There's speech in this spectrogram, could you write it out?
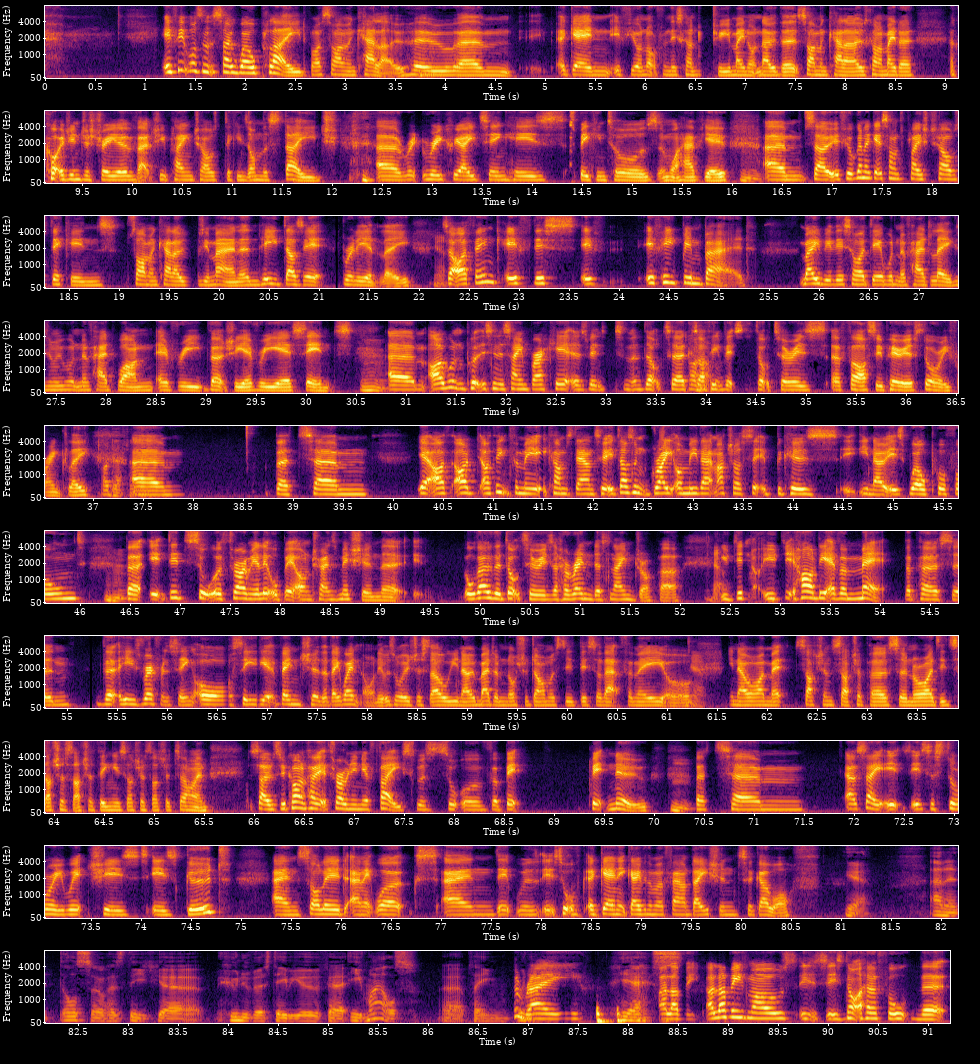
if it wasn't so well played by Simon Callow, who, um, again, if you're not from this country, you may not know that Simon Callow has kind of made a, a cottage industry of actually playing Charles Dickens on the stage, uh, re- recreating his speaking tours and what have you. Um, so if you're going to get someone to play Charles Dickens, Simon Callow's your man, and he does it brilliantly. Yeah. So I think if this, if if he'd been bad, maybe this idea wouldn't have had legs and we wouldn't have had one every virtually every year since. Um, I wouldn't put this in the same bracket as Vincent the Doctor because Oh, I think Vincent the Doctor is a far superior story, frankly. Oh, definitely. Um, but um, yeah, I, I, I think for me it comes down to it doesn't grate on me that much. I sit because you know it's well performed, Mm-hmm. but it did sort of throw me a little bit on transmission that. It, Although the Doctor is a horrendous name dropper, Yeah. you didn't you did hardly ever met the person that he's referencing or see the adventure that they went on. It was always just, oh, you know, Madame Nostradamus did this or that for me, or Yeah. you know, I met such and such a person, or I did such and such a thing in such and such a time. So to kind of have it thrown in your face was sort of a bit bit new. But um I'll say it's it's a story which is is good and solid and it works and it was it sort of again it gave them a foundation to go off. Yeah, and it also has the uh, Whoniverse debut of uh, Eve Miles uh, playing. Hooray! Yes, I love Eve. I love Eve Miles. It's it's not her fault that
